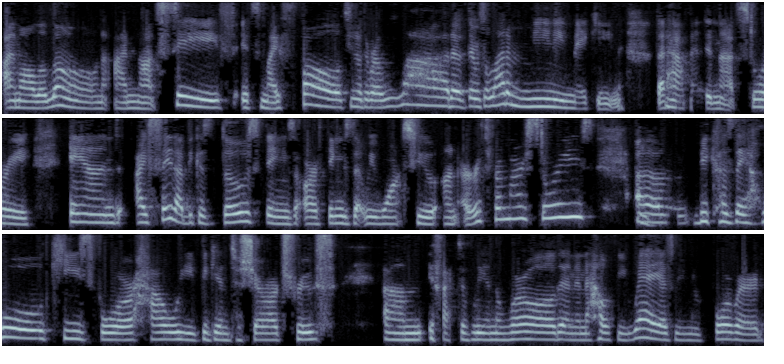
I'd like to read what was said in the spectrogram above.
I'm all alone, I'm not safe, it's my fault. You know, there were a lot of there was a lot of meaning making that mm-hmm. happened in that story, and I say that because those things are things that we want to unearth from our stories, mm-hmm. um, because they hold keys for how we begin to share our truth um, effectively in the world and in a healthy way as we move forward.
